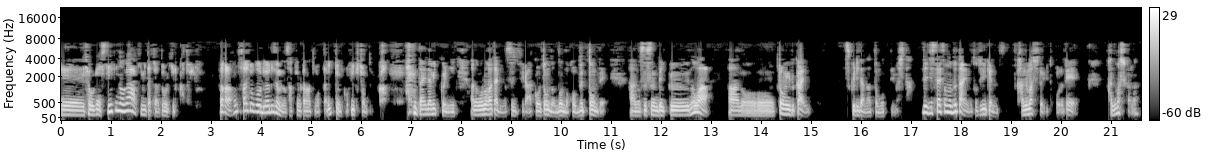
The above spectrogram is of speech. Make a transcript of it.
う、えー、表現しているのが君たちはどう生きるかという。だから本当最初こうリアリズムの作品かなと思ったら一気にこうフィクションというか、ダイナミックにあの物語の筋がこうどんどんどんどんこうぶっ飛んで、あの進んでいくのは、あの興味深い作りだなと思っていました。で、実際その舞台も栃木県の鹿沼市というところで、鹿沼市かな？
